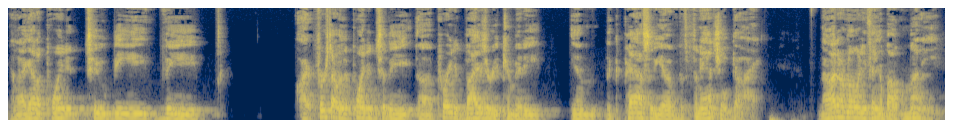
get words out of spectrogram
And I got appointed to be the first, I was appointed to the uh, Parade Advisory Committee in the capacity of the financial guy. Now, I don't know anything about money,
